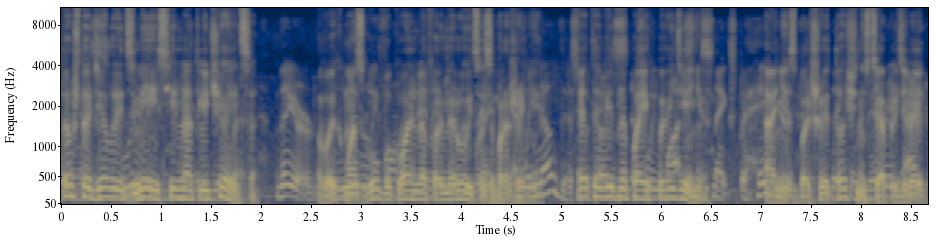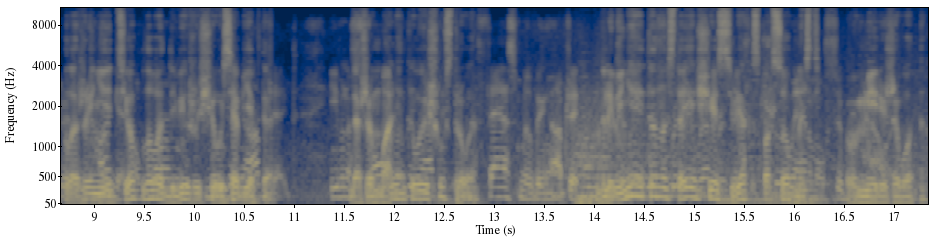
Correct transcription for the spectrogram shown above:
То, что делает змеи, сильно отличается. В их мозгу буквально формируется изображение. Это видно по их поведению. Они с большой точностью определяют положение теплого движущегося объекта даже маленького и шустрого. Для меня это настоящая сверхспособность в мире животных.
